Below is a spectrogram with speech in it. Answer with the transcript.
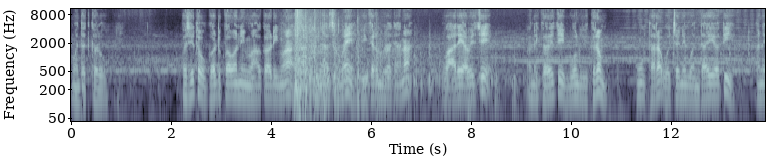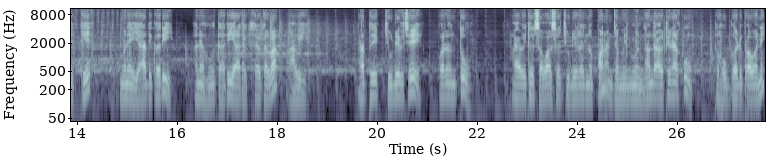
મદદ કરો. પછી તો ગઢ પવનની મહાકાળીમાં રાત્રિના સમયે વિક્રમ રાજાના વારે આવે છે અને કહે છે, બોલ વિક્રમ, હું તારા વચને બંધાઈ હતી અને તે મને યાદ કરી અને હું તારી આ રક્ષા કરવા આવી. આ તો એક ચૂડેલ છે, પરંતુ આવી તો સવાસો ચૂડેલને પણ જમીનમાં ના દાળથી નાખું તો હું ગઢ પાવાની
